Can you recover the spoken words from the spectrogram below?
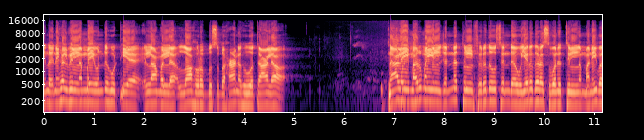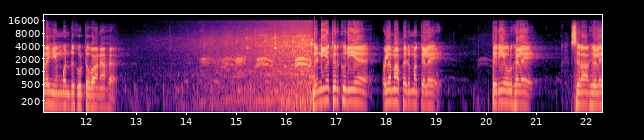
இந்த நிகழ்வில் நம்மை ஒன்று கூட்டிய எல்லாம் அல்ல அல்லாஹு ரப்பு சுபஹானஹுவ தாலா நாளை மறுமையில் ஜன்னத்துல் ஃபிரதோஸ் என்ற உயர்தர சுவனத்தில் நம் அனைவரையும் ஒன்று கூட்டுவானாக. கண்ணியத்திற்குரிய உலமா பெருமக்களே பெரியோர்களே சிறார்களே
